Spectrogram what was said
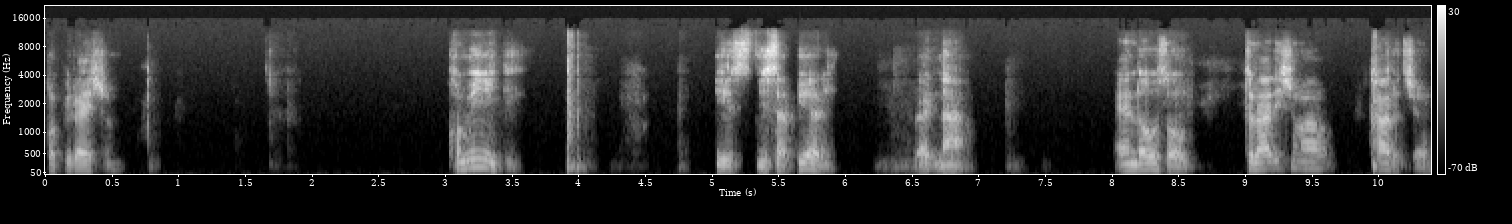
population, community is disappearing right now. And also traditional culture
